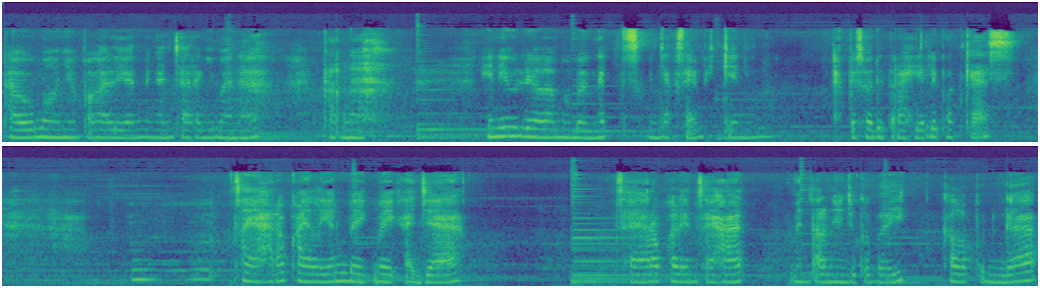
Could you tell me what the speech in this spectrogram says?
tahu mau nyapa kalian dengan cara gimana karena ini udah lama banget semenjak saya bikin episode terakhir di podcast. Hmm, saya harap kalian baik-baik aja. Saya harap kalian sehat, mentalnya juga baik. Kalaupun enggak,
